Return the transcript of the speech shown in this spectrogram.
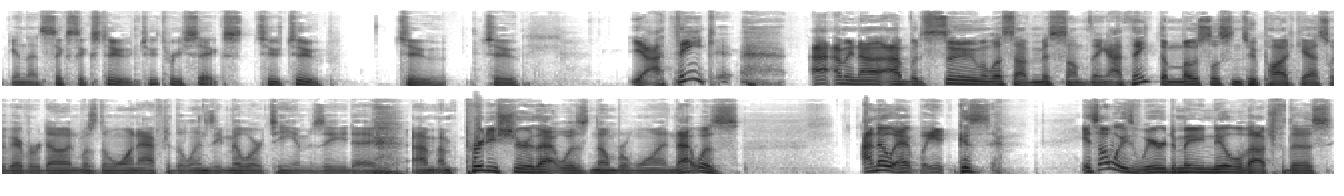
Again, that's 662-236-2222. Yeah, I think I, I mean, I, I, would assume, unless I've missed something, I think the most listened to podcast we've ever done was the one after the Lindsey Miller TMZ day. I'm, I'm pretty sure that was number one. That was, I know, because it's always weird to me. Neal will vouch for this.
